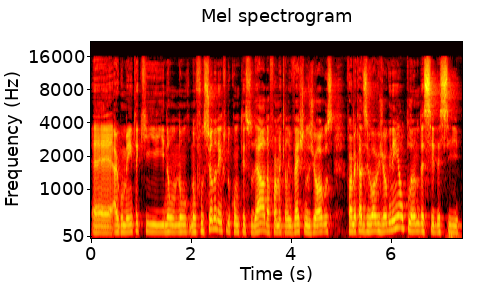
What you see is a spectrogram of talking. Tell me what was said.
é, argumenta que não, não, não funciona dentro do contexto dela, da forma que ela investe nos jogos, da forma que ela desenvolve o jogo, e nem é o plano desse, desse,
